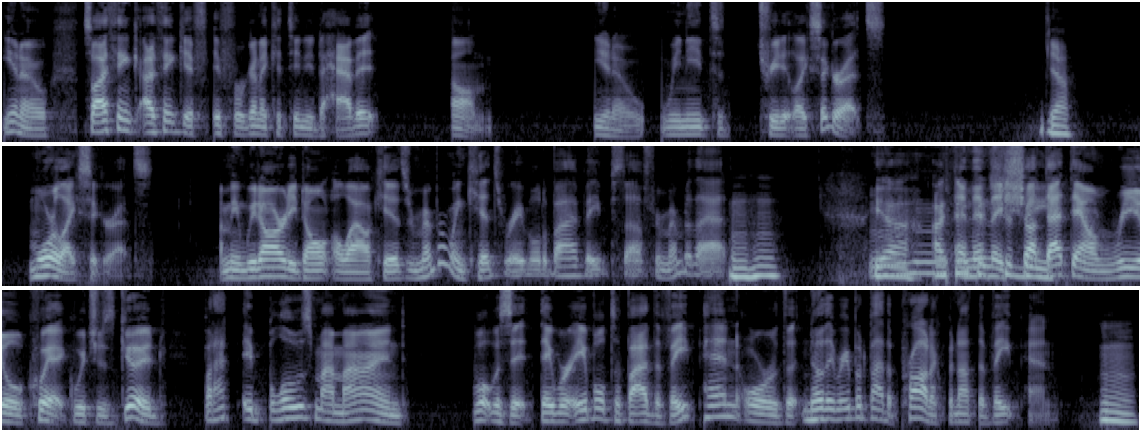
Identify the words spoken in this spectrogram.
you know, so I think I think if if we're going to continue to have it, um, you know, we need to treat it like cigarettes, Yeah, more like cigarettes. I mean, we already don't allow kids. Remember when kids were able to buy vape stuff? Remember that? yeah. I think and then they shut be- that down real quick, which is good. But I, it blows my mind. What was it? They were able to buy the vape pen, or the no, they were able to buy the product, but not the vape pen. Mm.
